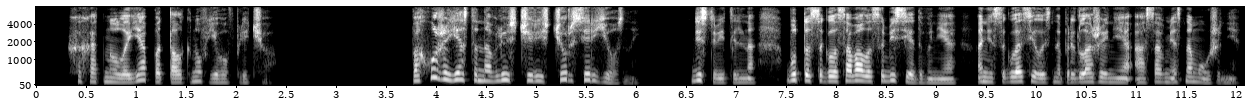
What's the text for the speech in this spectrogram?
— хохотнула я, подтолкнув его в плечо. Похоже, я становлюсь чересчур серьезной. Действительно, будто согласовала собеседование, а не согласилась на предложение о совместном ужине.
